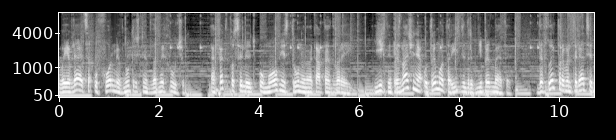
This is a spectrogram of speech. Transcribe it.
виявляється у формі внутрішніх дверних ручок. Ефект посилюють умовні струни на картах дверей. Їхнє призначення утримувати різні дрібні предмети. Дефлектори вентиляції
